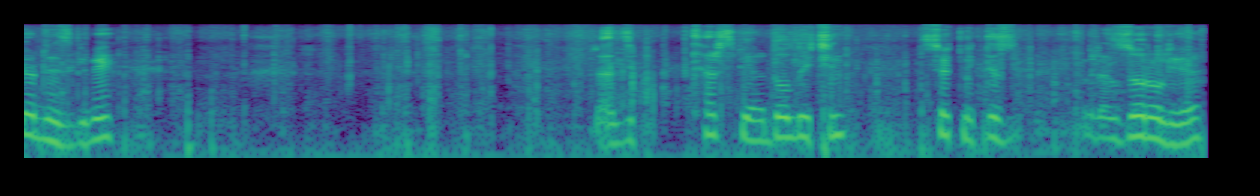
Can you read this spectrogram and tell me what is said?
Gördüğünüz gibi birazcık ters bir yerde olduğu için sökmekte biraz zor oluyor.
